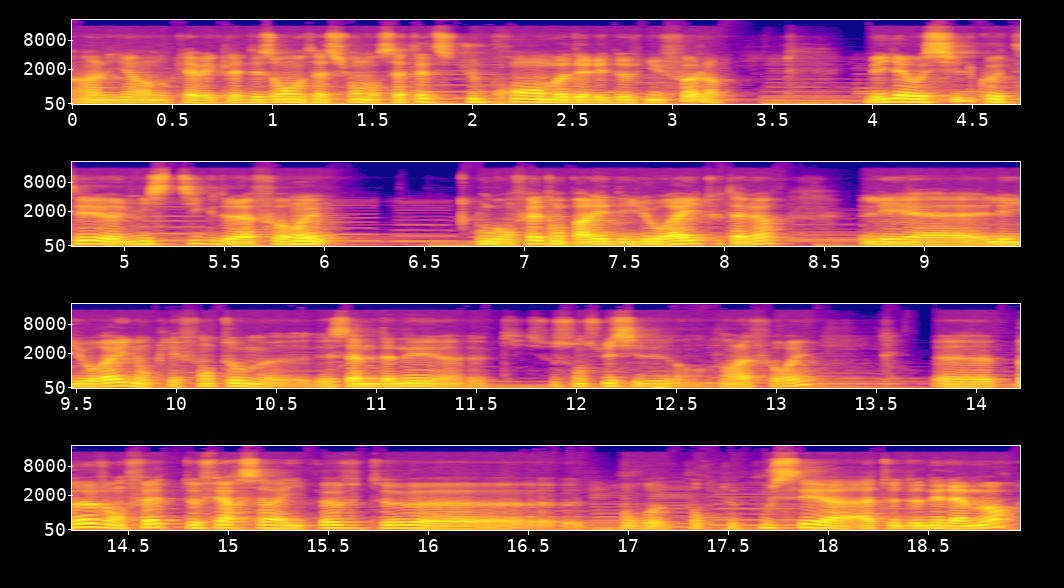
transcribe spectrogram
un lien donc, avec la désorientation dans sa tête. Si tu le prends en mode elle est devenue folle. Mais il y a aussi le côté mystique de la forêt, Mm. où en fait on parlait des Yurei tout à l'heure. Les, les Yurei, donc les fantômes des âmes damnées qui se sont suicidés dans, dans la forêt, euh, peuvent en fait te faire ça. Ils peuvent te, euh, pour, pour te pousser à, à te donner la mort,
